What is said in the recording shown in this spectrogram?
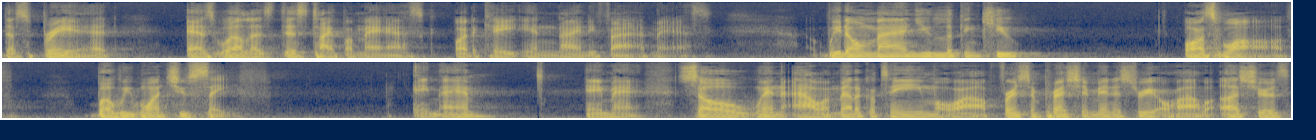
the spread as well as this type of mask or the KN95 mask. We don't mind you looking cute or suave, but we want you safe. Amen. Amen. So when our medical team or our first impression ministry or our ushers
